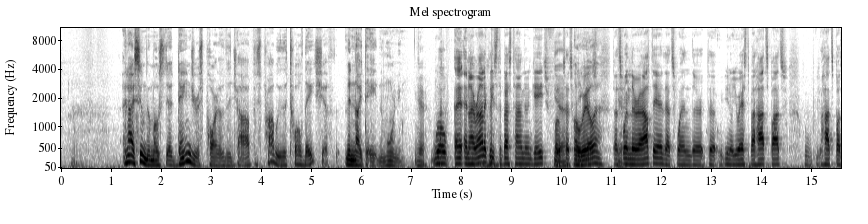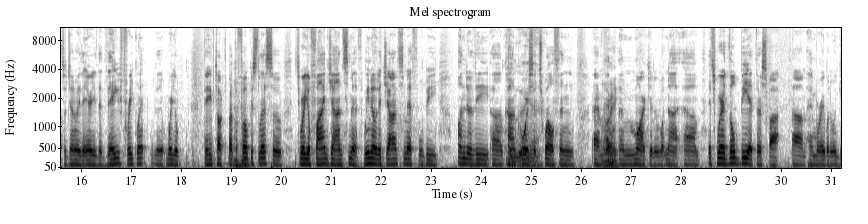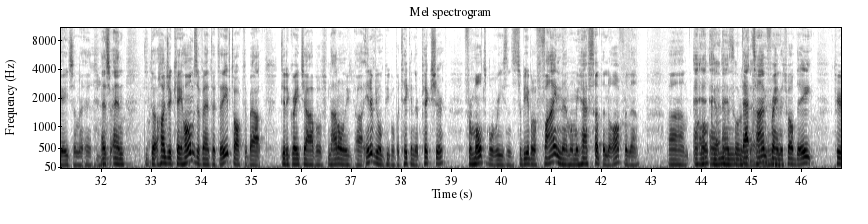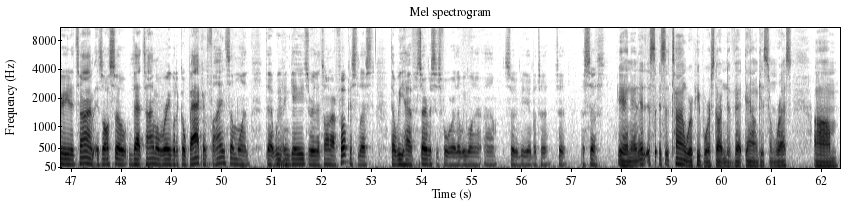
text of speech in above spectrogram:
And I assume the most uh, dangerous part of the job is probably the 12 to 8 shift, midnight to 8 in the morning. Yeah. Well, And, and ironically, it's the best time to engage folks. Yeah. That's when Oh, you catch- really? that's Yeah. when they're out there. That's when they're the you know you asked about hotspots. Hotspots are generally the area that they frequent, where you'll. Dave talked about Mm-hmm. the focus list, so it's where you'll find John Smith. We know that John Smith will be under the uh, concourse yeah. at 12th and, um, Right. and, and Market or whatnot. Um, it's where they'll be at their spot, um, and we're able to engage them. And, and, it's- and the 100K Homes event that Dave talked about did a great job of not only uh, interviewing people, but taking their picture for multiple reasons to be able to find them when we have something to offer them. Um, and Oh, okay. I and, and thought of it that that time way, frame, yeah. the 12 to 8 period of time, is also that time where we're able to go back and find someone that we've Right. engaged or that's on our focus list that we have services for that we want to um, sort of be able to, to assist. Yeah, and it- it's it's a time where people are starting to vet down, get some rest, um,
